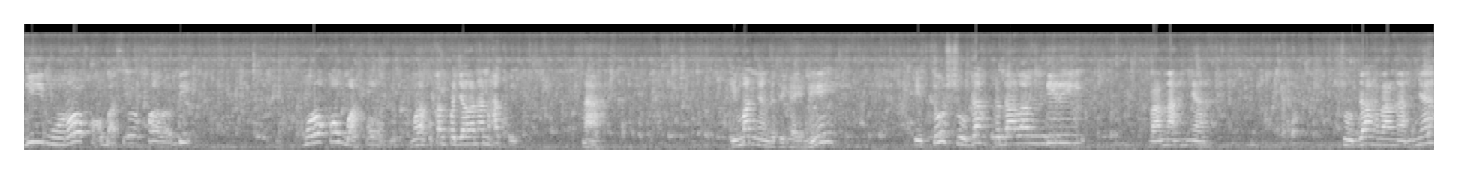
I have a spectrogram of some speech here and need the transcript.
di murokobatil qalbi. Murokobah. Melakukan perjalanan hati. Nah iman yang ketiga ini itu sudah ke dalam diri ranahnya. Sudah ranahnya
